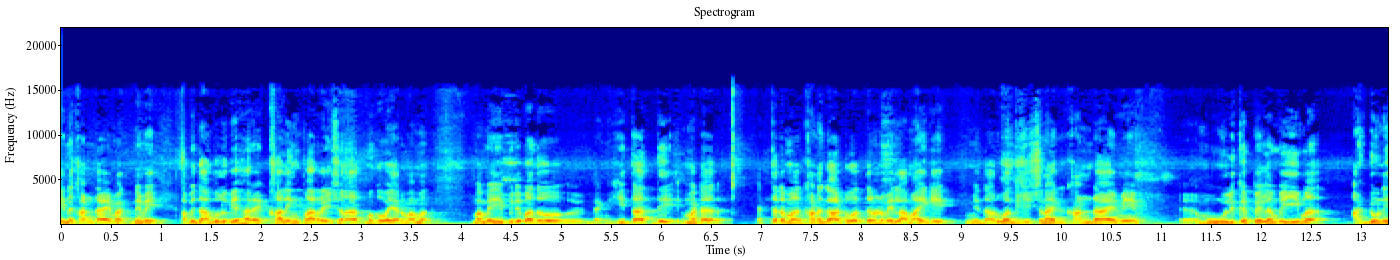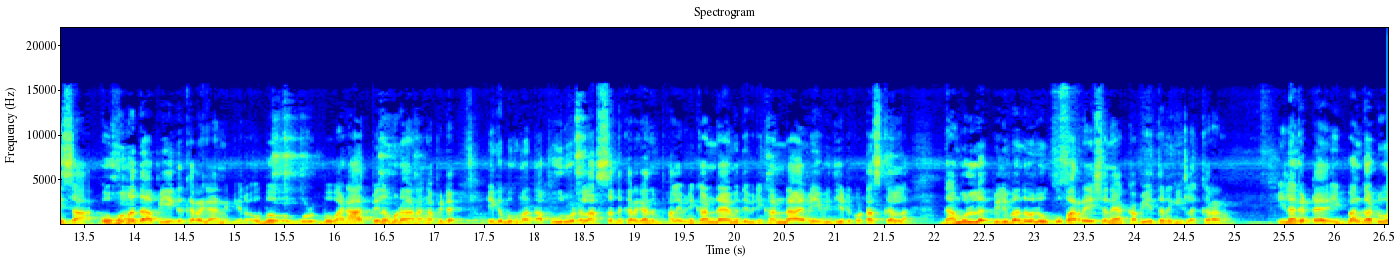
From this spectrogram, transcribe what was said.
එන කණ්ඩායමක් නෙමෙයි. අපි දඹුලු විහාරේ කලින් පර්යේෂණාත්මකව යන මම මම මේ පිළිබඳව දැන් හිතද්දි මට ඇත්තටම කනගාටුවක් දැනුණා මේ ළමයිගේ මේ දරුවන්ගේ ශිෂ්‍යනායක කණ්ඩායමේ මූලික පෙළඹවීම අඩු නිසා කොහොමද අපි ඒක කරගන්නේ කියලා. ඔබ ඔබ වඩාත් පෙළඹුණා නම් අපිට ඒක බොහොමත් අපූර්වට ලස්සට කරගන්න පළවෙනි කණ්ඩායම දෙවෙනි කණ්ඩායම මේ විදිහට කොටස් කරලා දඹුල්ල පිළිබඳව ලොකු පර්යේෂණයක් අපි එතන ගිහිල්ලා කරනවා. ඊළඟට ඉබ්බන්කටුව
